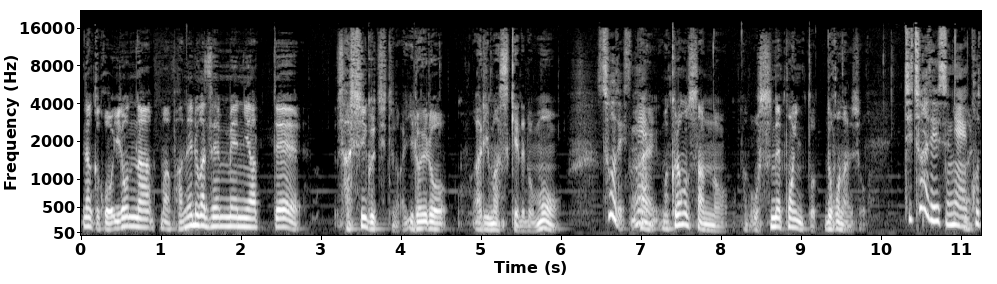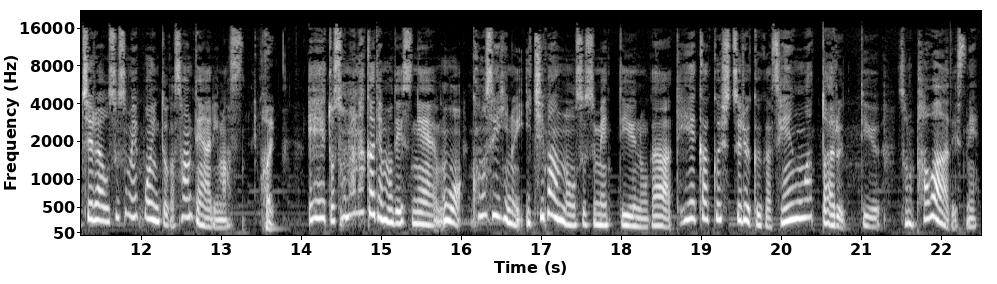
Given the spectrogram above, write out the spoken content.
なんかこう、いろんな、まあ、パネルが前面にあって、差し口っていうのがいろいろありますけれども、そうですね。はい。まあ、倉本さんのおすすめポイント、どこなんでしょう？実はですね、はいこちらおすすめポイントが3点あります。はい。えーと、その中でもですね、もう、この製品の一番のおすすめっていうのが、定格出力が 1000W あるっていう、そのパワーですね。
